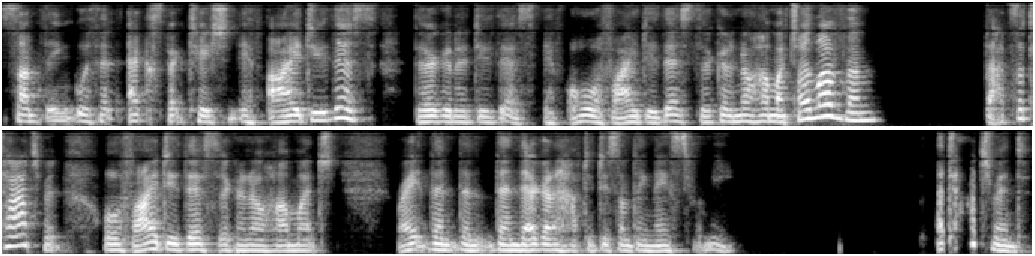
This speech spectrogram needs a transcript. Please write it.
something with an expectation? If I do this, they're going to do this. If oh, if I do this, they're going to know how much I love them. That's attachment. Well, if I do this, they're going to know how much, right? Then then then they're going to have to do something nice for me. Attachment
